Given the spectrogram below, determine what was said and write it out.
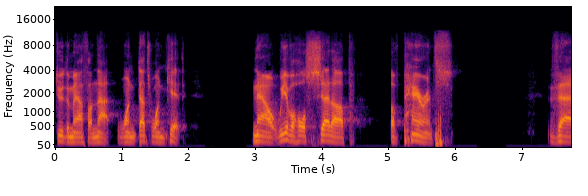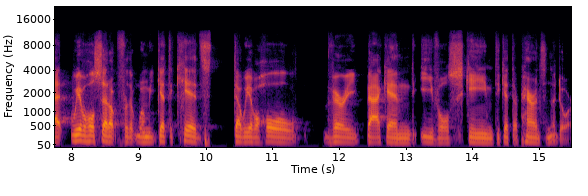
do the math on that. One, that's one kid. Now we have a whole setup of parents that we have a whole setup for that when we get the kids that we have a whole very back end evil scheme to get their parents in the door.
